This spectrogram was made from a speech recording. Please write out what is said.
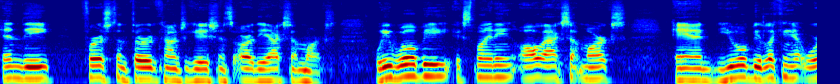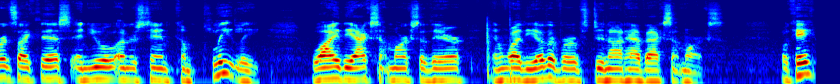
in the first and third conjugations are the accent marks. We will be explaining all accent marks, and you will be looking at words like this, and you will understand completely why the accent marks are there and why the other verbs do not have accent marks. Okay?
